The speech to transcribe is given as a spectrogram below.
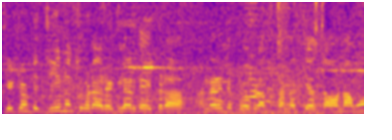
టీ ట్వంటీ జీ నుంచి కూడా రెగ్యులర్గా ఇక్కడ హంగర్ రిలీఫ్ ప్రోగ్రామ్స్ కండక్ట్ చేస్తూ ఉన్నాము.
